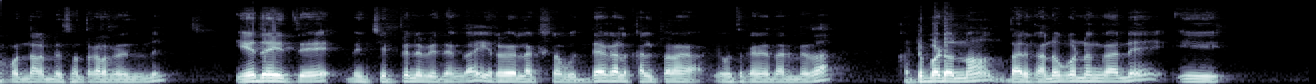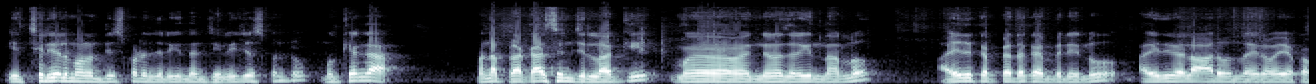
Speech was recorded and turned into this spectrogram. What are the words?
ఒప్పందాల మీద సంతకాలు కలిగింది. ఏదైతే మేము చెప్పిన విధంగా ఇరవై లక్షల ఉద్యోగాల కల్పన యువతకనే దాని మీద కట్టుబడి ఉన్నాం. దానికి అనుగుణంగానే ఈ ఈ చర్యలు మనం తీసుకోవడం జరిగిందని తెలియజేసుకుంటూ ముఖ్యంగా మన ప్రకాశం జిల్లాకి మా నిన్న జరిగిన దానిలో ఐదు పెద్ద కంపెనీలు ఐదు వేల ఆరు వందల ఇరవై ఒక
